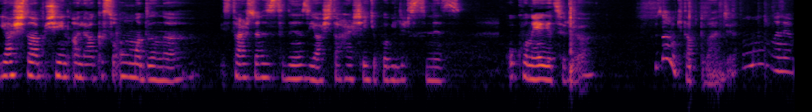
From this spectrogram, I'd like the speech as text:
Yaşla bir şeyin alakası olmadığını, isterseniz istediğiniz yaşta her şeyi yapabilirsiniz. O konuya getiriyor. Güzel bir kitaptı bence. Ama hani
